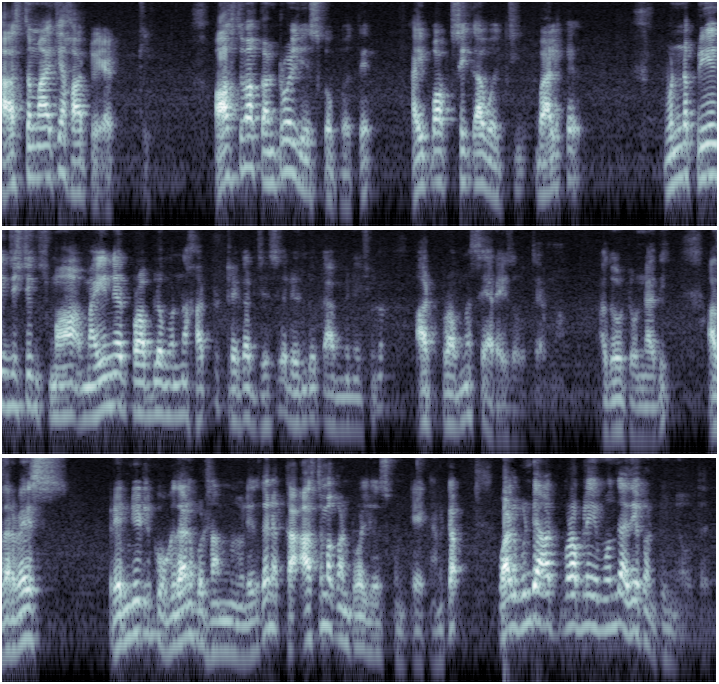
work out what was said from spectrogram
ఆస్తమాకి హార్ట్ అటాక్కి. ఆస్తమా కంట్రోల్ చేసుకోకపోతే హైపాక్సిక్గా వచ్చి వాళ్ళకి ఉన్న ప్రీ ఎగ్జిస్టింగ్ స్మా మైనర్ ప్రాబ్లం ఉన్న హార్ట్ ట్రిగర్ చేసి రెండు కాంబినేషన్లో హార్ట్ ప్రాబ్లమ్స్ అరైజ్ అవుతాయమ్మా అదొకటి ఉన్నది. అదర్వైజ్ రెండింటికి ఒకదానికి కూడా సంబంధం లేదు. కానీ ఆస్తమా కంట్రోల్ చేసుకుంటే కనుక వాళ్ళకు ఉండే హార్ట్ ప్రాబ్లం ఏముందో అదే కంటిన్యూ అవుతుంది.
